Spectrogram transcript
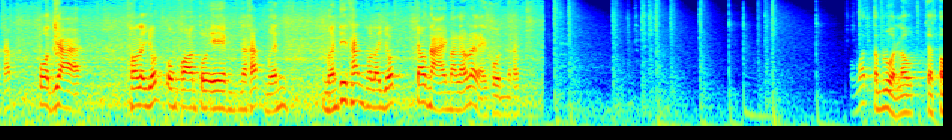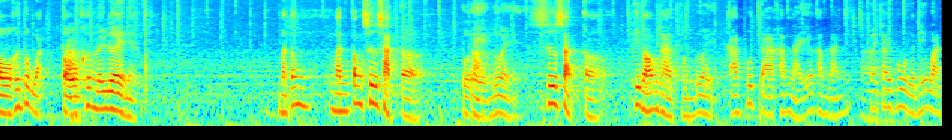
นะครับโปรดอย่า ทรยศองค์กรตัวเองนะครับ เหมือนเหมือนที่ท่านทรยศเจ้านายมาแล้วหลาย ๆ คนนะครับผมว่าตำรวจเราจะโตขึ้นทุกวันโตขึ้นเรื่อย ๆ เนี่ย มันต้องมันต้องซื่อสัตย์ต่อตัวเองด้วย ซื่อสัตย์ต่อพี่น้องประชาชนด้วย การพูดจาคำไหนก็คำนั้น ไม่ใช่พูดวันนี้วัน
